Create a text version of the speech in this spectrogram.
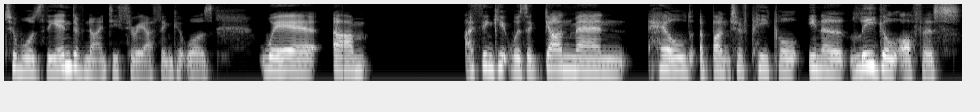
towards the end of 93, I think it was, where um, I think it was a gunman held a bunch of people in a legal office,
